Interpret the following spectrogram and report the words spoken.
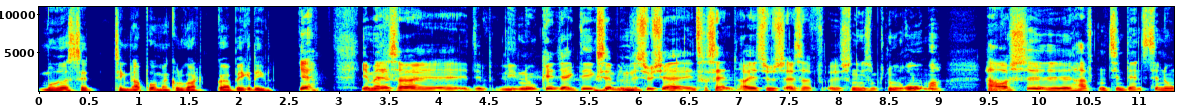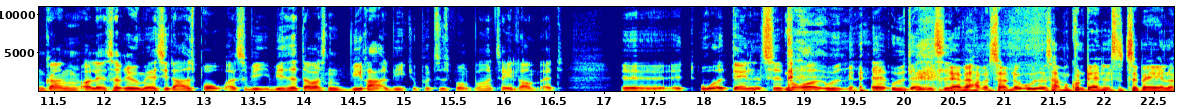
måde at sætte tingene op på. Man kunne godt gøre begge dele. Ja, jamen altså, øh, det, lige nu kendte jeg ikke det eksempel, Mhm. men det synes jeg er interessant, og jeg synes, altså, øh, sådan en som Knud Romer har også øh, haft en tendens til nogle gange at lade sig rive med af sit eget sprog. Altså, vi, vi havde, der var sådan en viral video på et tidspunkt, hvor han talte om, at øh, et ordet dannelse var røget ud af uddannelse. Ja, hvad har man så nu ud, og så har man kun dannelse tilbage, eller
